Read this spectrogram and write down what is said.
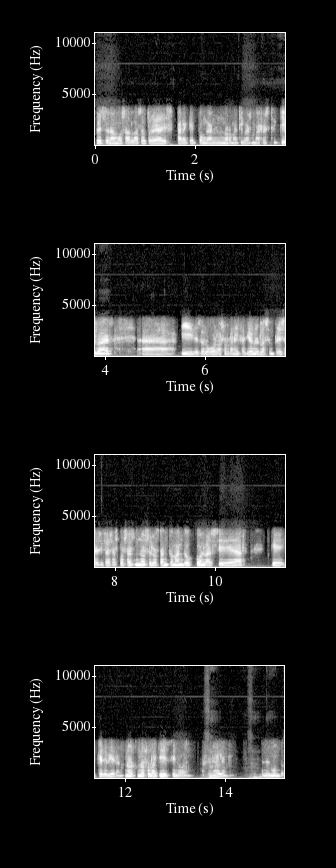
presionamos a las autoridades para que pongan normativas más restrictivas eh, y desde luego las organizaciones, las empresas y todas esas cosas no se lo están tomando con la seriedad que, debieran, no, no solo aquí, sino en general en, en el mundo.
